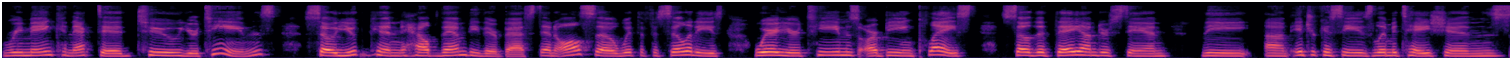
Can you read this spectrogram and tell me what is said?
remain connected to your teams so you can help them be their best and also with the facilities where your teams are being placed so that they understand the um, intricacies limitations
